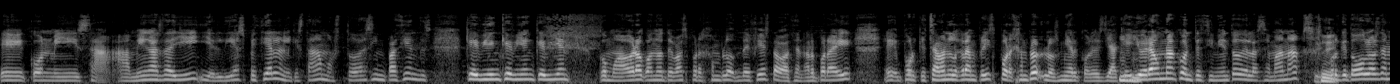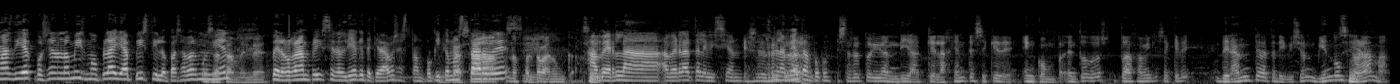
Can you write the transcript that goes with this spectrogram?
eh, con mis amigas de allí y el día especial en el que estábamos todas impacientes. Qué bien, qué bien, qué bien. Como ahora cuando te vas, por ejemplo, de fiesta o a cenar por ahí, eh, porque echaban el Grand Prix, por ejemplo, los miércoles, ya que yo era un acontecimiento de la semana, Sí. porque todos los demás días pues eran lo mismo, playa, pista y lo pasabas muy bien, pero el Grand Prix era el día que te quedabas hasta un poquito Mi más casa tarde No faltaba nunca. a ver la a ver la televisión. Es el en reto la mía de- tampoco. Es el reto hoy en día, que la gente se quede, en, en todos, toda la familia se quede delante de la televisión viendo un Sí. programa.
